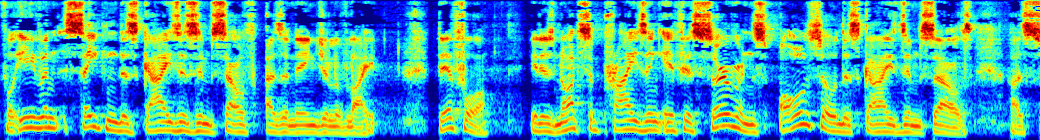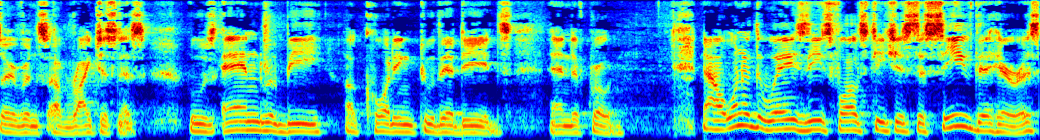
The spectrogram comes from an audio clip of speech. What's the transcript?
for even Satan disguises himself as an angel of light. Therefore, it is not surprising if his servants also disguise themselves as servants of righteousness, whose end will be according to their deeds. End of quote. Now, one of the ways these false teachers deceive the hearers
